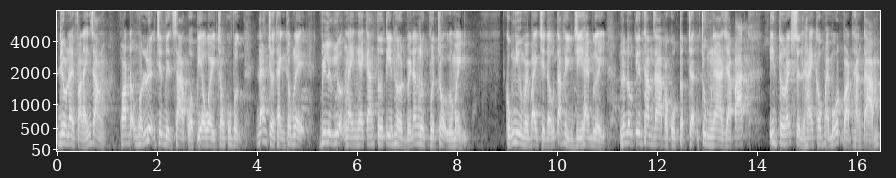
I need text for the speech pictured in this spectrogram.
điều này phản ánh rằng hoạt động huấn luyện trên biển xa của PLA trong khu vực đang trở thành thông lệ vì lực lượng này ngày càng tự tin hơn với năng lực vượt trội của mình. Cũng như máy bay chiến đấu tăng hình J-20 lần đầu tiên tham gia vào cuộc tập trận Trung Nga Japan Interaction 2021 vào tháng 8,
